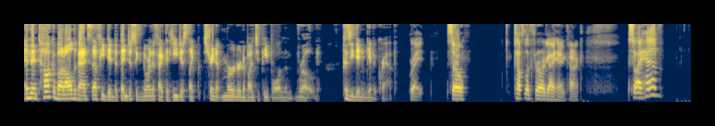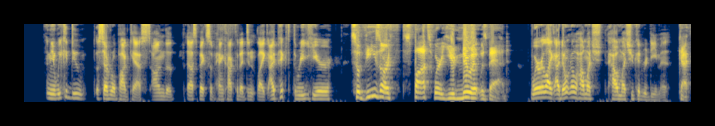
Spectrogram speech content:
and then talk about all the bad stuff he did, but then just ignore the fact that he just like straight up murdered a bunch of people on the road because he didn't give a crap. Right. So tough look for our guy Hancock. So I have I mean, we could do several podcasts on the aspects of Hancock that I didn't like. I picked 3 here. So these are th- spots where you knew it was bad. Where like I don't know how much how much you could redeem it. Okay.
